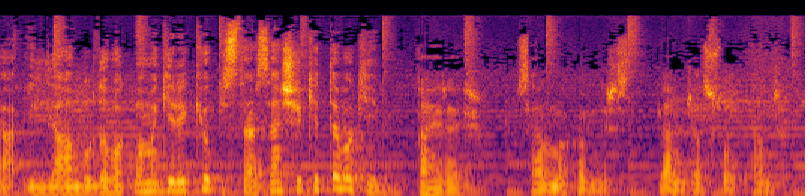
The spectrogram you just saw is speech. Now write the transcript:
Ya illa burada bakmama gerek yok. İstersen şirkette bakayım. Hayır hayır sen bakabilirsin. Ben biraz soluklanacağım.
